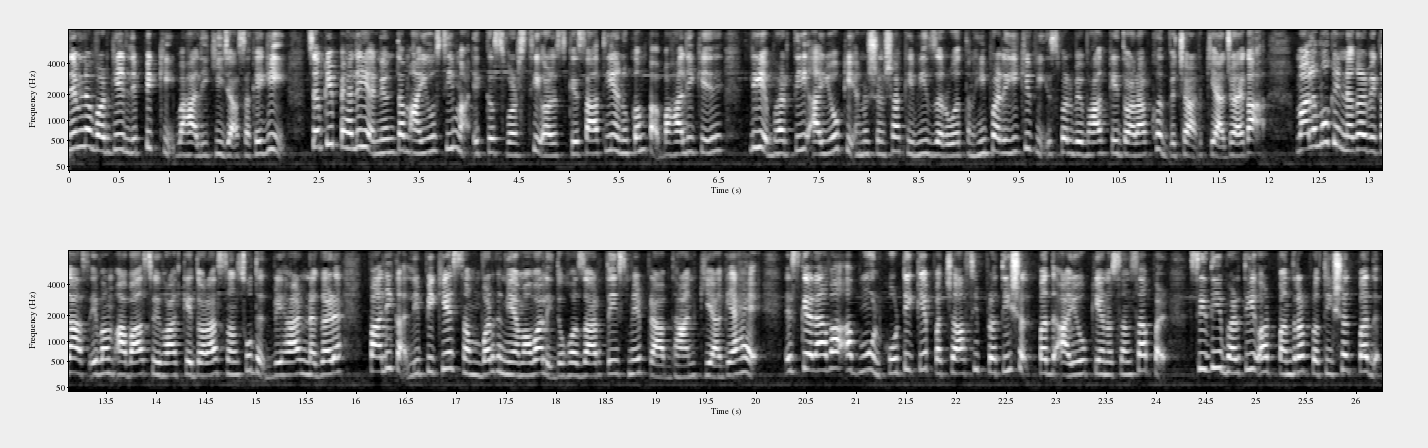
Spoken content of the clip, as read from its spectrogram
निम्न वर्गीय लिपिक की बहाली की जा सकेगी, जबकि पहले यह न्यूनतम आयु सीमा इक्कीस वर्ष थी और इसके साथ ही अनुकंपा बहाली के लिए भर्ती आयोग की अनुशंसा की भी ज़रूरत नहीं पड़ेगी, क्योंकि इस पर विभाग के द्वारा खुद विचार किया जाएगा। मालूम हो कि नगर विकास एवं आवास विभाग के द्वारा संशोधित बिहार नगर पालिका लिपिकीय संवर्ग नियमावली 2023 में प्रावधान किया गया है। इसके अलावा अब मूल कोटि के पचासी प्रतिशत पद आयोग की अनुशंसा पर सीधी भर्ती और पंद्रह प्रतिशत पद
